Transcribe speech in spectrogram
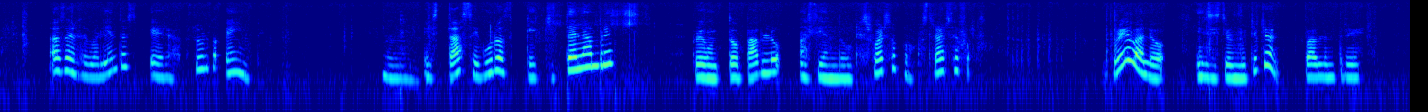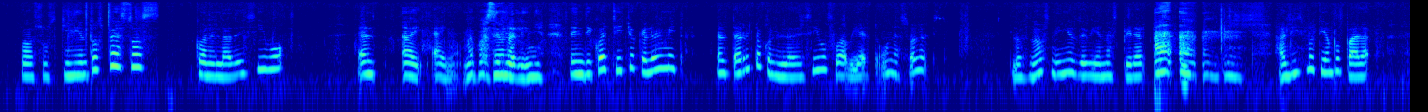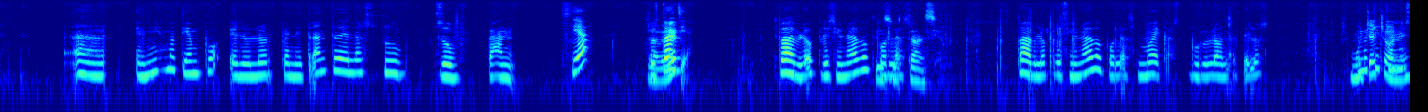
Hacerse valientes era absurdo e inútil. Mm, ¿Estás seguro de que quita el hambre? Preguntó Pablo, haciendo un esfuerzo por mostrarse fuerte. Pruébalo, insistió el muchachón. Pablo entregó sus 500 pesos con el adhesivo. El, ay, ay, no, me pasé una línea. Le indicó a Chicho que lo imitara. El tarrito con el adhesivo fue abierto una sola vez. Los dos niños debían aspirar al mismo tiempo para ah, al mismo tiempo el olor penetrante de la sub- sustancia A ver. sustancia. Pablo presionado sí, por las sustancia. Pablo presionado por las muecas burlonas de los Muchachones.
